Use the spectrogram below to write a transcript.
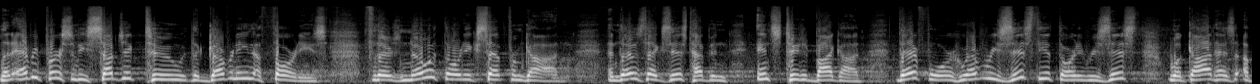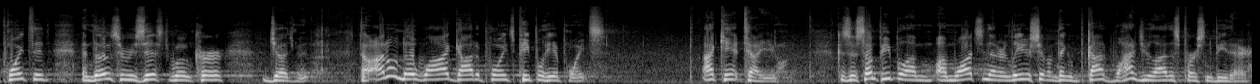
Let every person be subject to the governing authorities, for there is no authority except from God, and those that exist have been instituted by God. Therefore, whoever resists the authority resists what God has appointed, and those who resist will incur judgment. Now, I don't know why God appoints people he appoints. I can't tell you. Because there's some people I'm, I'm watching that are leadership, I'm thinking, God, why did you allow this person to be there?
